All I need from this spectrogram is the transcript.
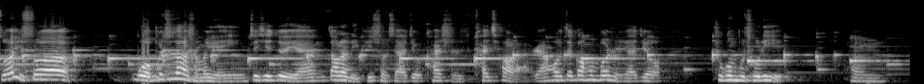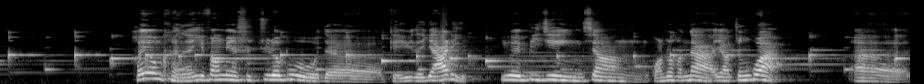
所以说我不知道什么原因，这些队员到了里皮手下就开始开窍了，然后在高洪波手下就出工不出力。嗯，很有可能一方面是俱乐部的给予的压力。因为毕竟像广州恒大要争冠，呃，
